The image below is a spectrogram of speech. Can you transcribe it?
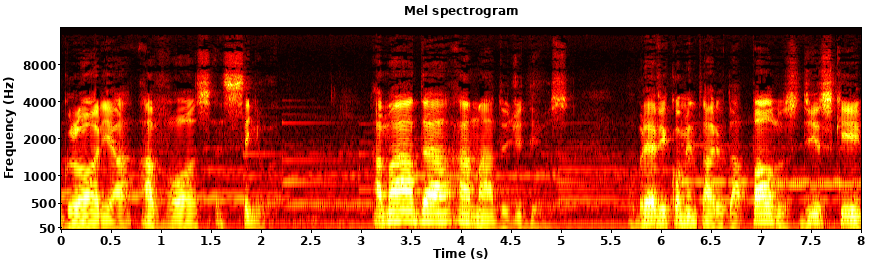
glória a vós, Senhor. Amada, amado de Deus. O breve comentário da Paulus diz que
